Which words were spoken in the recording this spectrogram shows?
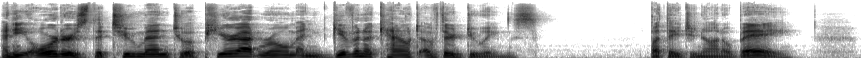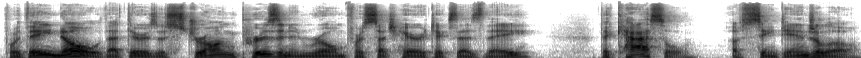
and he orders the two men to appear at Rome and give an account of their doings. But they do not obey, for they know that there is a strong prison in Rome for such heretics as they, the castle of St. Angelo.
